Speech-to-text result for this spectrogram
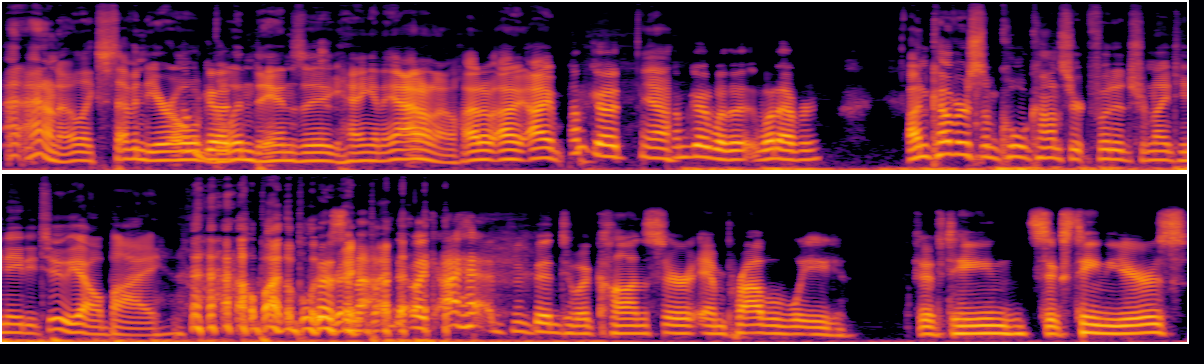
I, I don't know like seventy year old. Glenn Danzig hanging. I don't know. I don't I I I'm good. yeah. I'm good with it. Whatever. Uncover some cool concert footage from 1982. Yeah, I'll buy. I'll buy the Blu-ray. Listen, I, like I haven't been to a concert in probably 15, 16 years.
